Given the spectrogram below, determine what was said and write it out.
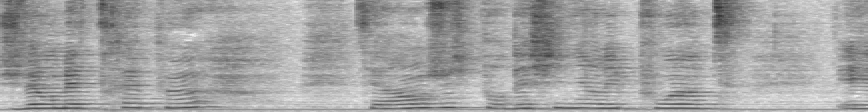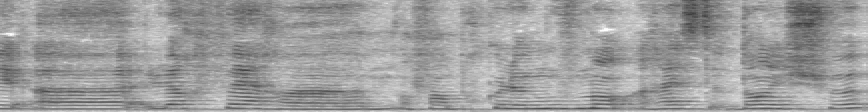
Je vais en mettre très peu. C'est vraiment juste pour définir les pointes et euh, leur faire, euh, enfin pour que le mouvement reste dans les cheveux.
